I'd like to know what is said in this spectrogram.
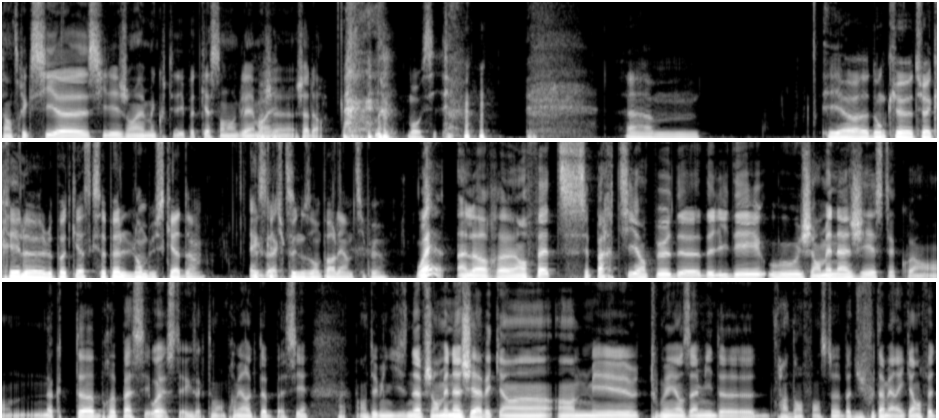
un, truc. Si, si les gens aiment écouter des podcasts en anglais, moi j'adore. moi aussi. Et euh, donc, euh, tu as créé le, podcast qui s'appelle L'Embuscade. Est-ce que tu peux nous en parler un petit peu? Ouais, alors euh, en fait, c'est parti un peu de, l'idée où j'ai emménagé, c'était quoi, en octobre passé, ouais, c'était exactement, 1er octobre passé, en 2019. J'ai emménagé avec un, un, de mes tous meilleurs amis d'enfance, bah, du foot américain en fait,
